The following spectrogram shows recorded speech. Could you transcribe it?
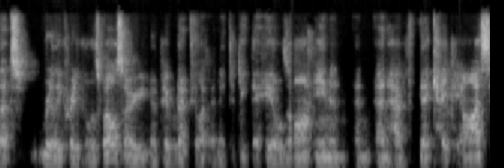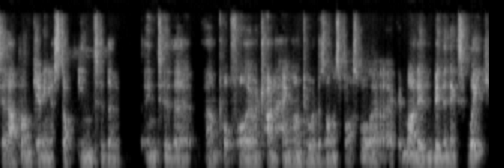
That's really critical as well. So you know, people don't feel like they need to dig their heels on in and and and have their KPIs set up on getting a stock into the into the um, portfolio and trying to hang on to it as long as possible. Like it might even be the next week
